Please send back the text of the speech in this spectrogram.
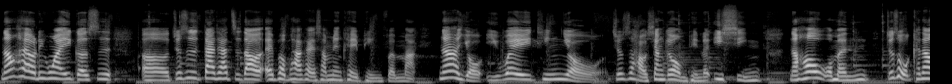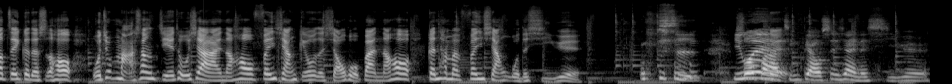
然后还有另外一个是，呃，就是大家知道 Apple Podcast 上面可以评分嘛？那有一位听友就是好像跟我们评了一星，然后我们就是我看到这个的时候，我就马上截图下来，然后分享给我的小伙伴，然后跟他们分享我的喜悦。是，因为请表示一下你的喜悦。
